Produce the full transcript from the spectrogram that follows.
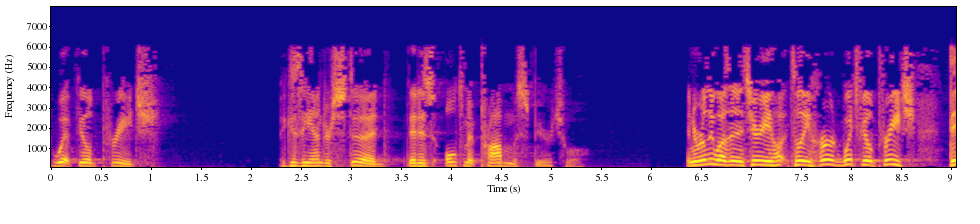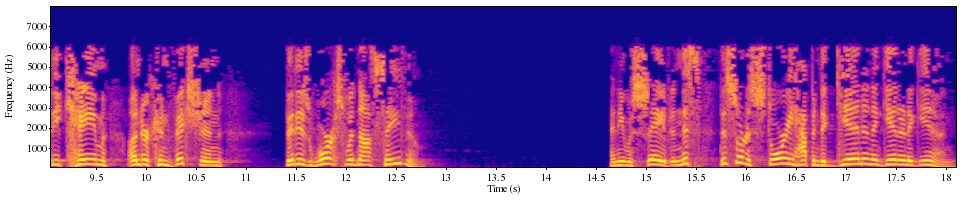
Whitefield preach because he understood that his ultimate problem was spiritual. And it really wasn't until he, heard Whitefield preach that he came under conviction that his works would not save him. And he was saved. And this, this sort of story happened again and again and again.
